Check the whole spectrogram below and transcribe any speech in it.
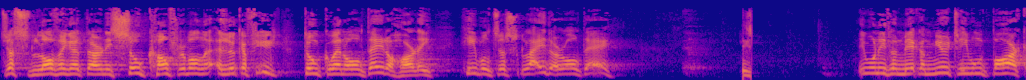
just loving it there and he's so comfortable. And look, if you don't go in all day to Harley, he will just lie there all day. He's, he won't even make a mute. He won't bark.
